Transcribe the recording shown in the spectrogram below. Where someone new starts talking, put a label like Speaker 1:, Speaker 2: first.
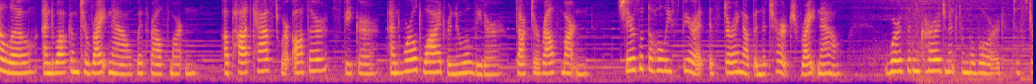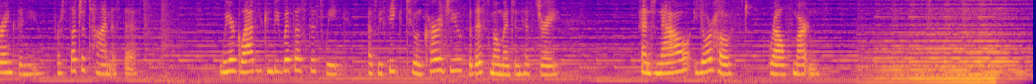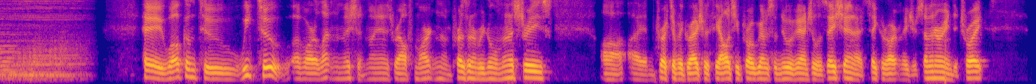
Speaker 1: Hello, and welcome to Right Now with Ralph Martin, a podcast where author, speaker, and worldwide renewal leader Dr. Ralph Martin shares what the Holy Spirit is stirring up in the church right now. Words of encouragement from the Lord to strengthen you for such a time as this. We are glad you can be with us this week as we seek to encourage you for this moment in history. And now, your host, Ralph Martin.
Speaker 2: Hey, welcome to week two of our Lenten mission. My name is Ralph Martin. I'm president of Renewal Ministries. Uh, I am director of the graduate theology programs of New Evangelization at Sacred Heart Major Seminary in Detroit.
